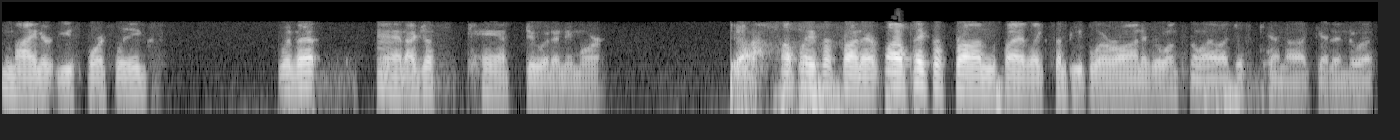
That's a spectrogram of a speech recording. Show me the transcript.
minor esports leagues with it, Hmm. and I just can't do it anymore. Yeah. I'll play for fun. I'll play for fun if I like some people are on every once in a while. I just cannot get into it.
